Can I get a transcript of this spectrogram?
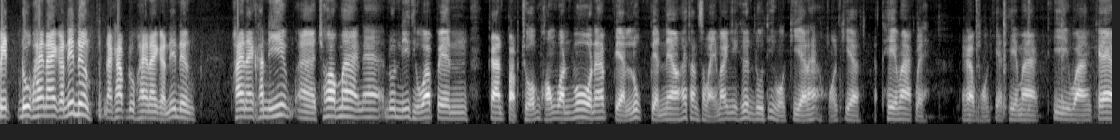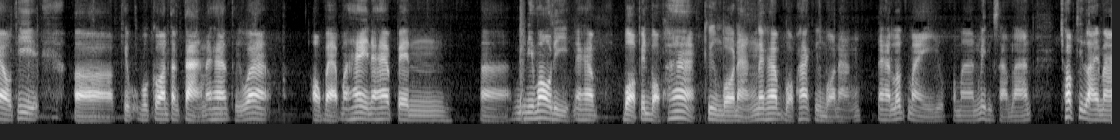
ปิดดูภายในก่อนนิดนึงนะครับดูภายในก่อนนิดนึง ภายในคันนี้ชอบมากนะรุ่นนี้ถือว่าเป็นการปรับโฉมของ v o l v o นะครับเปลี่ยนลุกเปลี่ยนแนวให้ทันสมัยมากยิ่งขึ้นดูที่หัวเกียร์นะฮะหัวเกียร์เท่มากเลยนะครับหัวเกียร์เท่มากที่วางแก้วที่เก็บอุปกรณ์ต่างๆนะฮะถือว่าออกแบบมาให้นะฮะเป็นมินิมอลดีนะครับเบาะเป็นเบาะผ้ากึ่งเบาะหนังนะครับเบาะผ้ากึ่งเบาะหนังนะฮะรถใหม่อยู่ประมาณไม่ถึง 3 ล้าน ชอบที่ลายม้า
